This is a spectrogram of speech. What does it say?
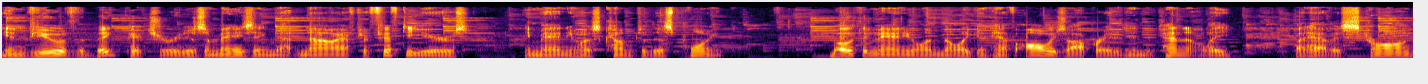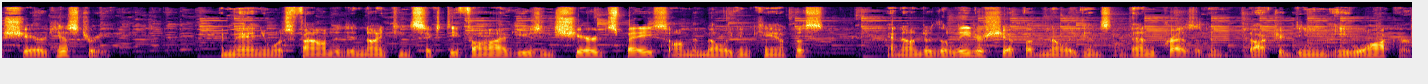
In view of the big picture, it is amazing that now after 50 years, Emmanuel has come to this point. Both Emmanuel and Milligan have always operated independently, but have a strong shared history. Emmanuel was founded in 1965 using shared space on the Milligan campus and under the leadership of Milligan's then president, Dr. Dean E. Walker.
